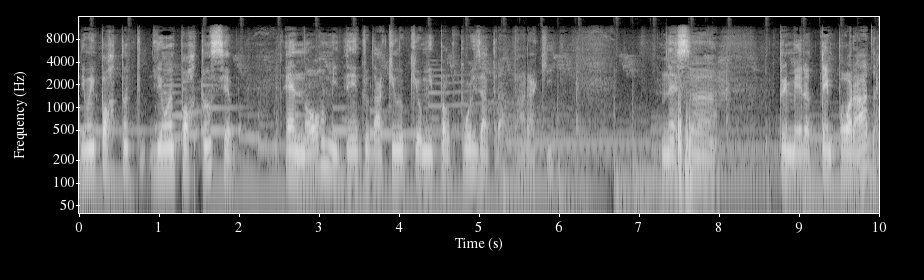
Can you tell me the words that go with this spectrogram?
de uma, importante, de uma importância enorme dentro daquilo que eu me propus a tratar aqui nessa primeira temporada,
